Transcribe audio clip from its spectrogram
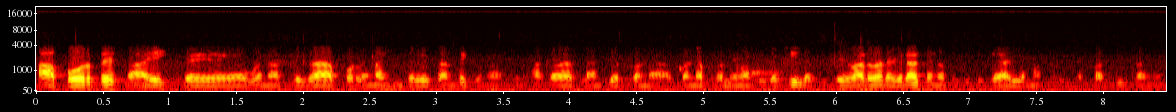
aportes a este, bueno, este ya por demás interesante que nos, nos acaba de plantear con la, con la problemática Chile. Así que Bárbara, gracias, no sé si te queda algo más por compartir también.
